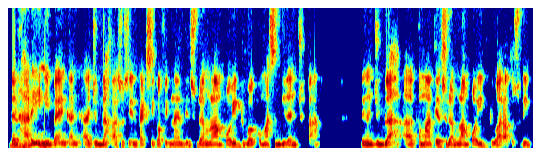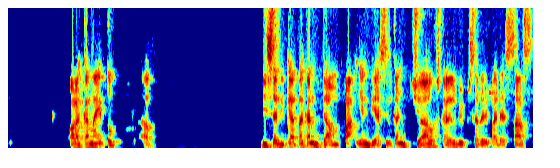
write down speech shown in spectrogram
Dan hari ini bayangkan uh, jumlah kasus infeksi COVID-19 sudah melampaui 2,9 juta dengan jumlah uh, kematian sudah melampaui 200 ribu. Oleh karena itu uh, bisa dikatakan dampak yang dihasilkan jauh sekali lebih besar daripada SARS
